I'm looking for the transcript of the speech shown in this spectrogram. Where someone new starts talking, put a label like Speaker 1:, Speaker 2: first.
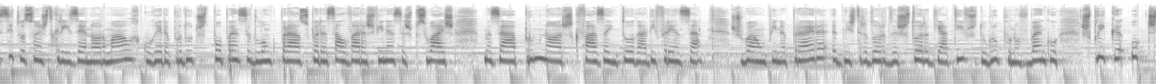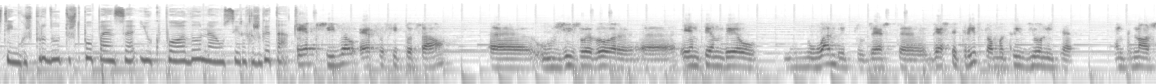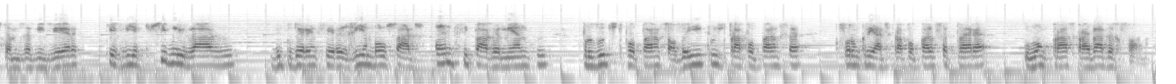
Speaker 1: em situações de crise é normal recorrer a produtos de poupança de longo prazo para salvar as finanças pessoais, mas há pormenores que fazem toda a diferença. João Pina Pereira, administrador da gestora de ativos do Grupo Novo Banco, explica o que distingue os produtos de poupança e o que pode ou não ser resgatado.
Speaker 2: É possível essa situação. Uh, o legislador uh, entendeu no âmbito desta, desta crise, que é uma crise única em que nós estamos a viver, que havia possibilidade de poderem ser reembolsados antecipadamente produtos de poupança ou veículos para a poupança que foram criados para a poupança para o longo prazo, para a idade da reforma.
